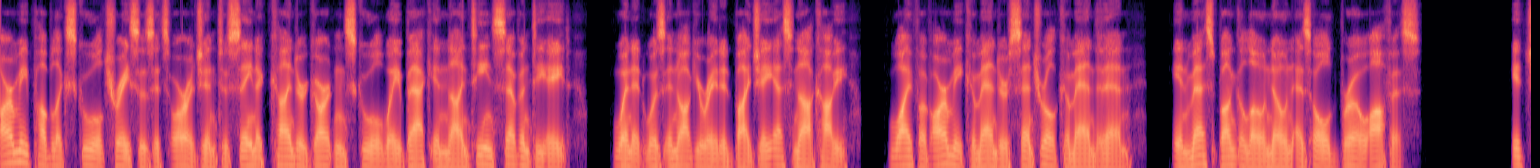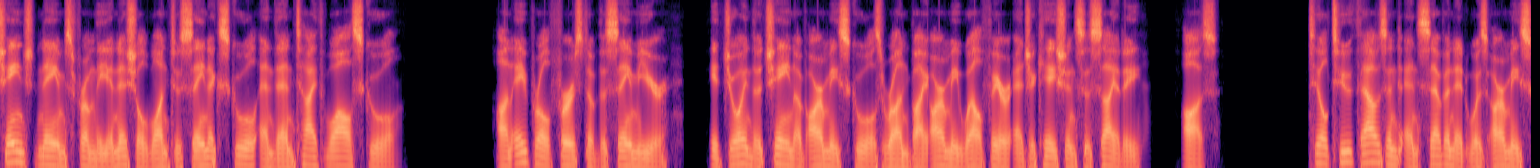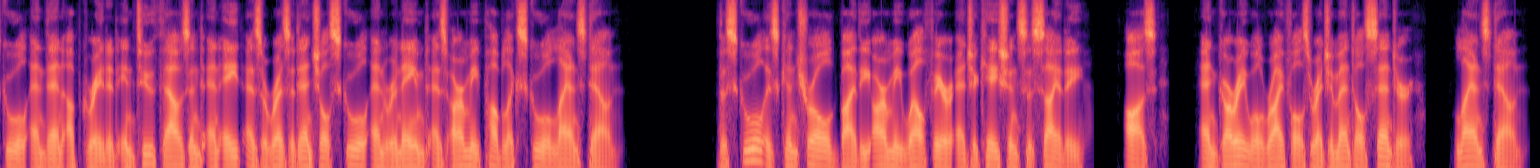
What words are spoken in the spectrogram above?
Army Public School traces its origin to Sainik Kindergarten School way back in 1978, when it was inaugurated by J.S. Nakai, wife of Army Commander Central Command then, in mess bungalow known as Old Bro Office. It changed names from the initial one to Sainik School and then Tithwal School. On April 1 of the same year, it joined the chain of Army schools run by Army Welfare Education Society, AWS. Till 2007 it was Army School and then upgraded in 2008 as a residential school and renamed as Army Public School Lansdowne. The school is controlled by the Army Welfare Education Society, AWS, and Garhwal Rifles Regimental Center, Lansdowne.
